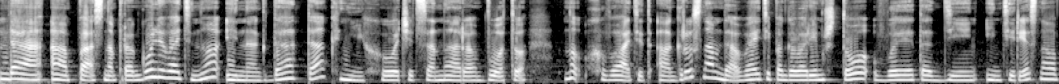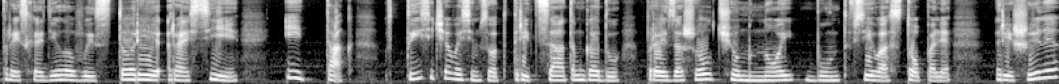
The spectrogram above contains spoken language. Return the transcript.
Да, опасно прогуливать, но иногда так не хочется на работу. Ну, хватит о грустном, давайте поговорим, что в этот день интересного происходило в истории России. Итак, в 1830 году произошел чумной бунт в Севастополе. Решили,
